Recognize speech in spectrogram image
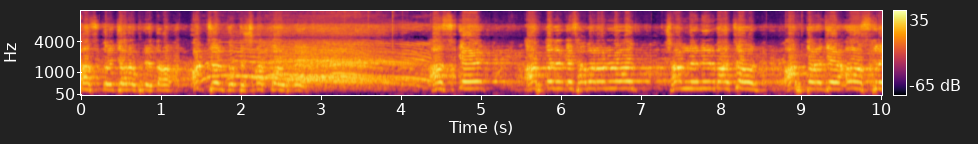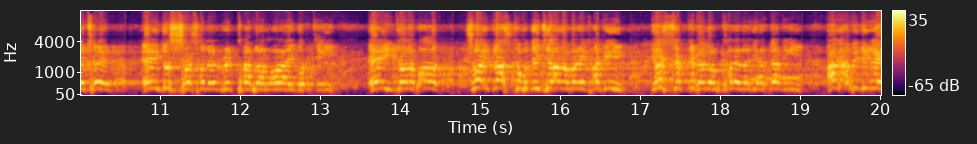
কাজ করে জনপ্রিয়তা অর্জন করতে সক্ষম হয়েছে আজকে আপনাদের কাছে আমার অনুরোধ, সামনে নির্বাচন আপনারা যে আওয়াজ তুলেছেন এই দুঃশাসনের বিরুদ্ধে আমরা লড়াই করছি। এই জনপদ ছয় রাষ্ট্রপতি জিয়া রহমানের ঘাঁটি দেশশক্তি বেগম খালেদা জিয়ার ঘাঁটি আগামী দিনে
